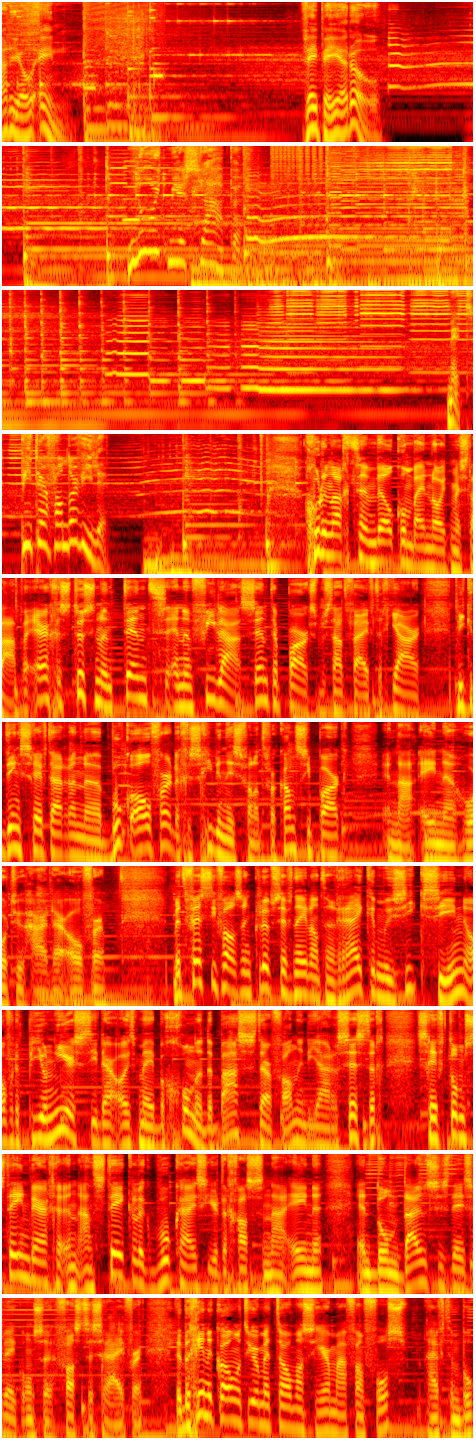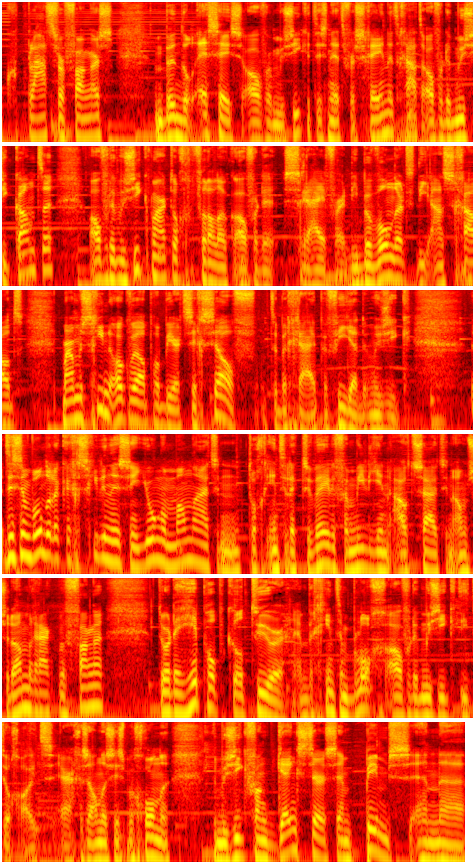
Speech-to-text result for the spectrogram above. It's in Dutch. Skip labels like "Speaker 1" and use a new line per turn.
Radio 1. VPRO.
Nooit meer slapen. Met Pieter van der Wielen.
Goedenacht en welkom bij Nooit meer slapen. Ergens tussen een tent en een villa, Center Parks bestaat 50 jaar. Mieke Ding schreef daar een uh, boek over, de geschiedenis van het vakantiepark. En na ene hoort u haar daarover. Met festivals en clubs heeft Nederland een rijke muziekscene. Over de pioniers die daar ooit mee begonnen. De basis daarvan in de jaren 60 schreef Tom Steenbergen een aanstekelijk boek. Hij is hier de gast na ene. En Don Duins is deze week onze vaste schrijver. We beginnen komend uur met Thomas Heerma van Vos. Hij heeft een boek, Plaatsvervangers. Een bundel essays over muziek. Het is net verschenen. Het gaat over de muzikanten, over de muziek, maar toch vooral ook over de schrijver. Die bewondert, die aanschouwt, maar misschien ook wel probeert zichzelf te begrijpen via de muziek. Het is een wonderlijke geschiedenis. Een jonge man uit een toch intellectuele familie in Oud-Zuid in Amsterdam raakt bevangen door de hip-hop-cultuur en begint een blog over de muziek die toch ooit ergens anders is begonnen. De muziek van gangsters en pimps en. Uh,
